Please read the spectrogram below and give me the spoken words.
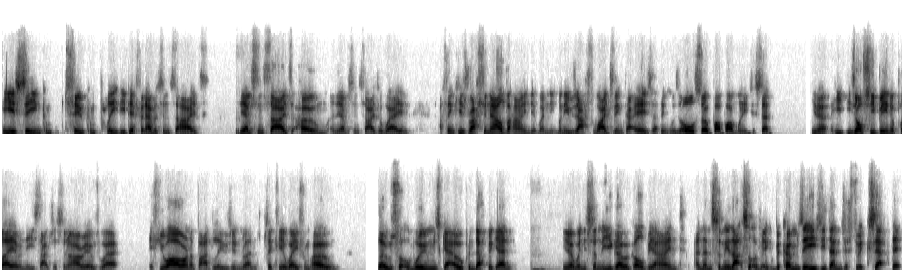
he is seeing com- two completely different Everton sides. The Everton sides at home and the Everton sides away. And I think his rationale behind it when he, when he was asked why do you think that is, I think was also Bob on when he just said, you know, he, he's obviously been a player in these types of scenarios where if you are on a bad losing run, particularly away from home, those sort of wounds get opened up again you know, when you suddenly you go a goal behind, and then suddenly that sort of it becomes easy then just to accept it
